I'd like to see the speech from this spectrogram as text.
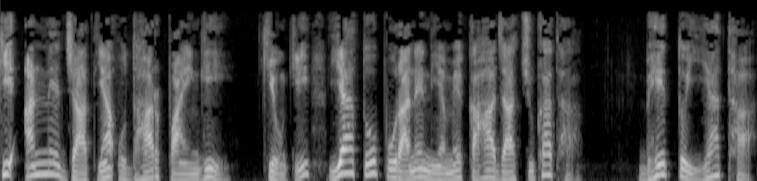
कि अन्य जातियाँ उद्धार पाएँगी, क्योंकि यह तो पुराने नियम में कहा जा चुका था। भेद तो यह था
